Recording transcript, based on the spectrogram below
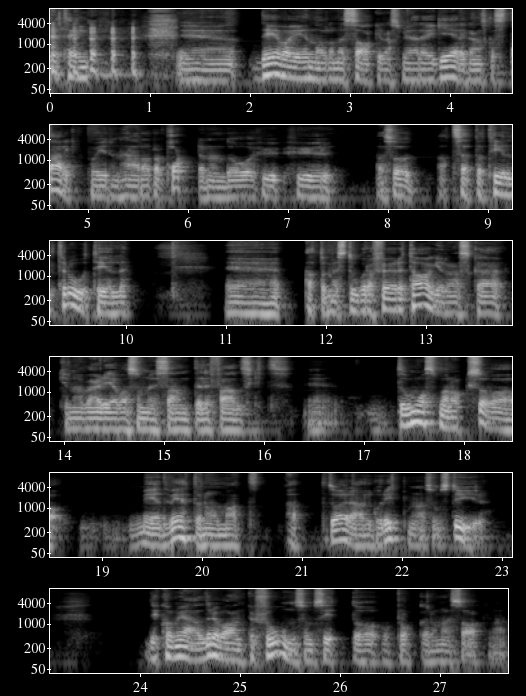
jag tänkte, eh, det var en av de här sakerna som jag reagerade ganska starkt på i den här rapporten ändå. Hur, hur alltså att sätta tilltro till eh, att de här stora företagen ska kunna välja vad som är sant eller falskt. Eh, då måste man också vara medveten om att, att då är det algoritmerna som styr det kommer ju aldrig vara en person som sitter och, och plockar de här sakerna.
